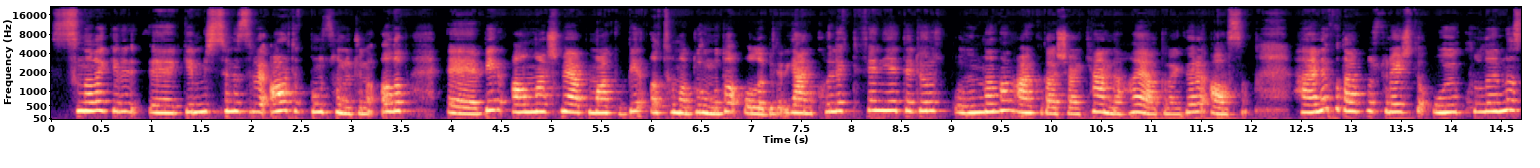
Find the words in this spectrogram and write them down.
Sınava gir, e, girmişsiniz ve artık bunun sonucunu alıp e, bir anlaşma yapmak, bir atama durumu da olabilir. Yani kolektife niyet ediyoruz. Uyumlanan arkadaşlar kendi hayatına göre alsın. Her ne kadar bu süreçte uykularınız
